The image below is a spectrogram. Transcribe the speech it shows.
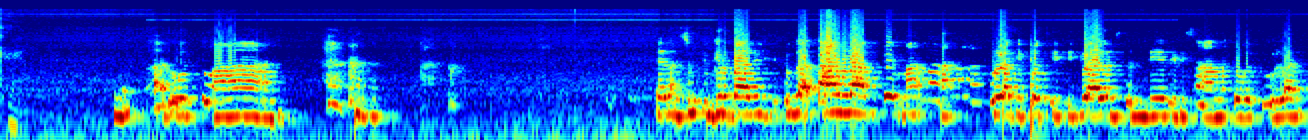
Okay. Aduh Tuhan. Saya langsung pinggir balik itu nggak tahu lagi mana. Aku lagi posisi jualan sendiri di sana kebetulan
